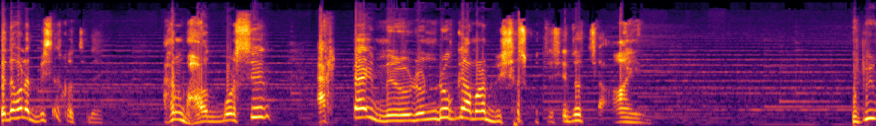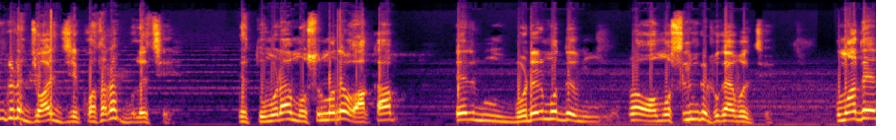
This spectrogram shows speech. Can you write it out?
এটা আমরা বিশ্বাস করছি না। এখন ভারতবর্ষের একটাই মেরুদণ্ডকে আমরা বিশ্বাস করছি, সেটা হচ্ছে আইন। সুপ্রিম কোর্টের জজ যে কথাটা বলেছে যে তোমরা মুসলমানদের ওয়াকাব এর বোর্ডের মধ্যে অমুসলিমকে ঢুকায় বলছে। তোমাদের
